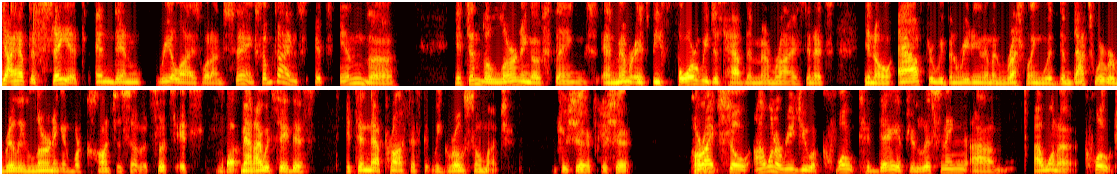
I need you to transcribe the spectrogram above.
yeah, I have to say it and then realize what I'm saying. Sometimes it's in the it's in the learning of things and memory it's before we just have them memorized and it's you know after we've been reading them and wrestling with them that's where we're really learning and we're conscious of it. So it's it's yeah. man i would say this it's in that process that we grow so much. For sure for sure. All right so i want to read you a quote today if you're listening. Um, i want to quote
